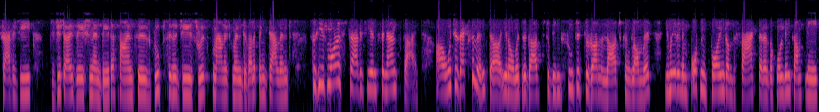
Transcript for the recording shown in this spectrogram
strategy, digitization and data sciences, group synergies, risk management, developing talent. So he's more a strategy and finance guy, uh, which is excellent, uh, you know, with regards to being suited to run a large conglomerate. You made an important point on the fact that as a holding company,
